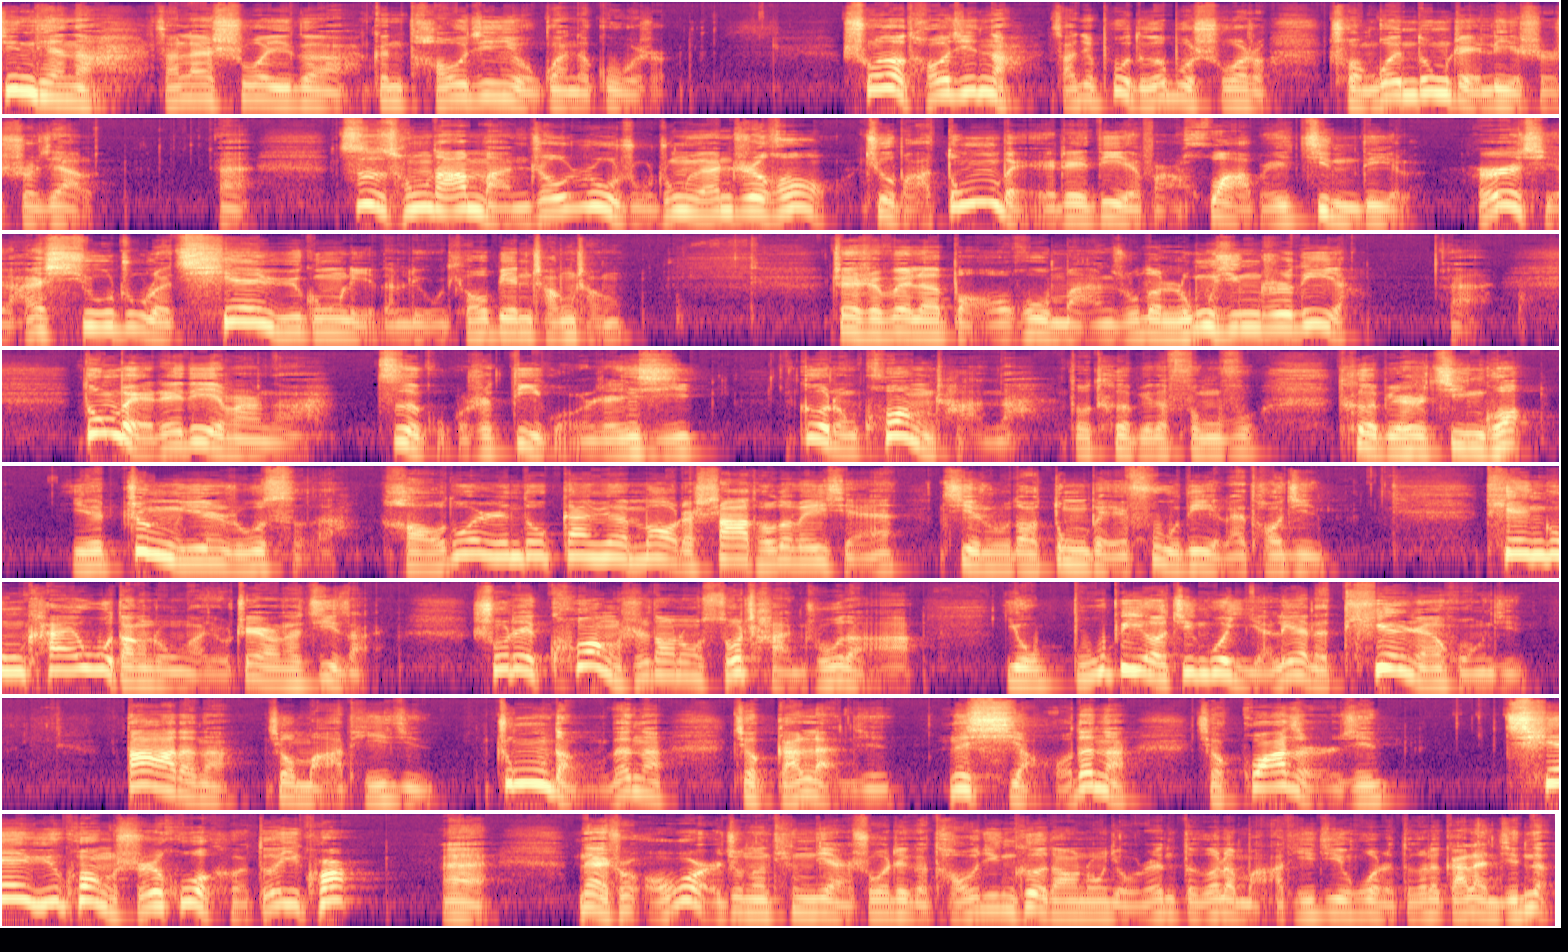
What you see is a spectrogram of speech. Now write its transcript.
今天呢，咱来说一个跟淘金有关的故事。说到淘金呢，咱就不得不说说闯关东这历史事件了。哎，自从打满洲入主中原之后，就把东北这地方划为禁地了，而且还修筑了千余公里的柳条边长城。这是为了保护满族的龙兴之地呀。哎，东北这地方呢，自古是地广人稀，各种矿产呢。都特别的丰富，特别是金矿。也正因如此啊，好多人都甘愿冒着杀头的危险进入到东北腹地来淘金。天工开物当中啊，有这样的记载，说这矿石当中所产出的啊，有不必要经过冶炼的天然黄金。大的呢叫马蹄金，中等的呢叫橄榄金，那小的呢叫瓜子儿金。千余矿石或可得一块儿，哎。那时候偶尔就能听见说这个淘金客当中有人得了马蹄金或者得了橄榄金的，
